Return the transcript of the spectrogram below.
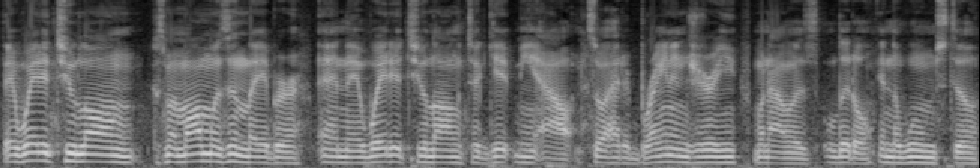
they waited too long because my mom was in labor and they waited too long to get me out. So I had a brain injury when I was little in the womb still.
